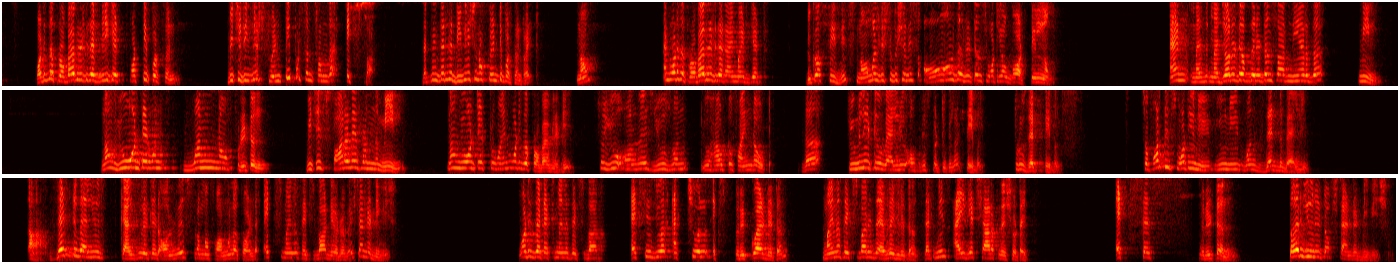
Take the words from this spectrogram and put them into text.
what is the probability that we get 40% which deviates 20% from the x bar. That means there is a deviation of 20%, right? Now, and what is the probability that I might get? Because see, this normal distribution is all the returns what you have got till now. And majority of the returns are near the mean. Now you wanted one, one of return which is far away from the mean. Now you wanted to find what is the probability. So you always use one, you have to find out the cumulative value of this particular table through Z tables. So for this, what you need? You need one Z value. Ah, Z value is calculated always from a formula called x minus x bar divided by standard deviation. What is that x minus x bar? X is your actual required return minus x bar is the average return. That means I get Sharpe ratio type. Excess return per unit of standard deviation.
